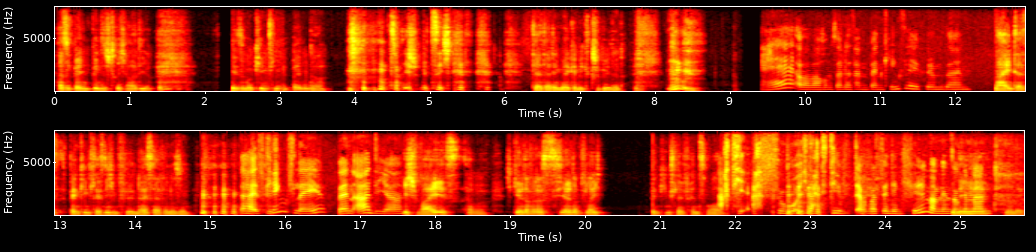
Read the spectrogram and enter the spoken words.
also Ben Bindestrich Adir. Hier ist immer Kingsley Ben da. das war nicht witzig. Der, der den Malcolm Mix gespielt hat. Hä? Aber warum soll das ein Ben Kingsley-Film sein? Nein, das, Ben Kingsley ist nicht im Film, der heißt einfach nur so. Der heißt Kingsley, Ben Adir. Ich weiß, aber ich gehe davon aus, dass die Eltern vielleicht Ben Kingsley-Fans waren. Ach, die, ach so, ich dachte, die, was in dem Film haben den so nee, genannt. Nee, nee.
